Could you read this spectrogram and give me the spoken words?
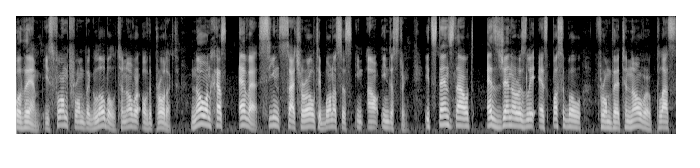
for them is formed from the global turnover of the product. No one has ever seen such royalty bonuses in our industry. It stands out as generously as possible from the turnover plus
